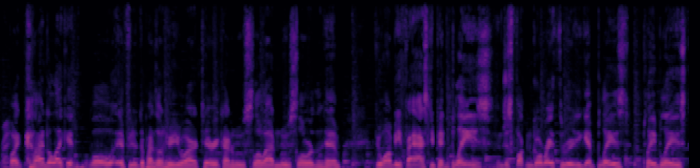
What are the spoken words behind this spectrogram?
Right. But I kind of like it. Well, if it depends on who you are. Terry kind of moves slow. Adam moves slower than him. If you want to be fast, you pick Blaze and just fucking go right through. You get Blazed, play Blazed.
